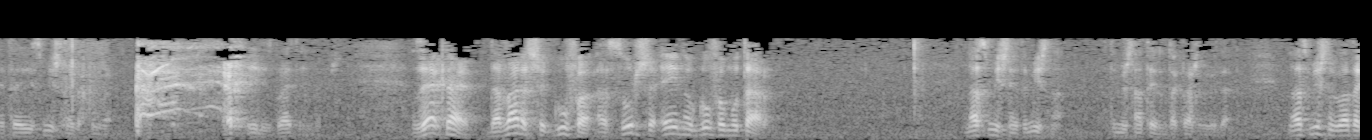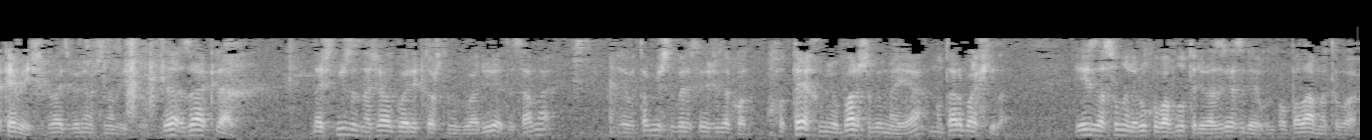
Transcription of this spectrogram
Это из Мишны Дахуга. Или из брайта. Зе кляль. Давар гуфа асурша эйно гуфа мутар. У нас Мишна, это Мишна. Это Мишна Тейна, так Раша говорит, да. Нас Мишна была такая вещь. Давайте вернемся на Мишну. За кляль. Значит, Мишна сначала говорит то, что мы говорили, это самое. И там Мишна говорит следующий закон. Хотех миубар шабимея мутар бахила. Если засунули руку вовнутрь и разрезали пополам этого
